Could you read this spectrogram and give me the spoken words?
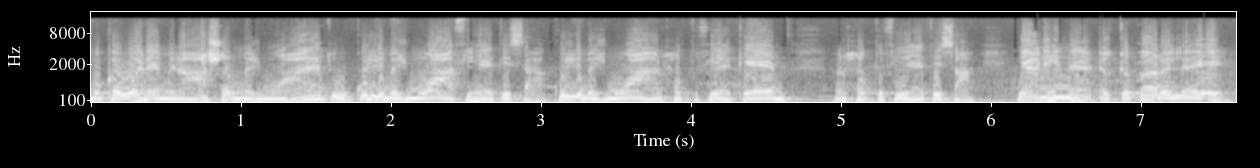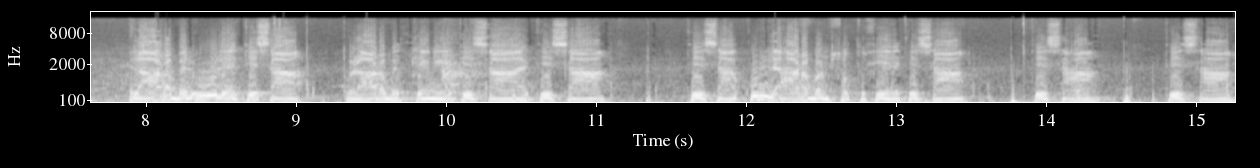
مكونة من عشر مجموعات وكل مجموعة فيها تسعة. كل مجموعة هنحط فيها كام؟ هنحط فيها تسعة. يعني هنا القطار الايه العربة الأولى تسعة والعربة الثانية تسعة تسعة تسعة. كل عربة نحط فيها تسعة تسعة تسعة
